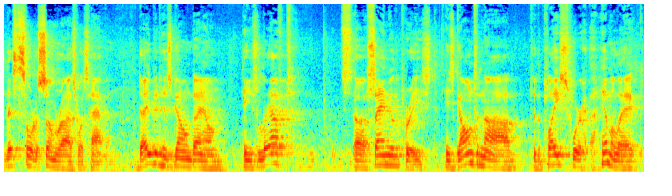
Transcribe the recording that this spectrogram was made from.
let's sort of summarize what's happened. David has gone down, he's left uh, Samuel the priest, he's gone to Nob, to the place where Ahimelech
